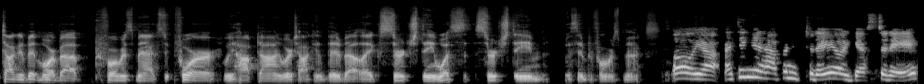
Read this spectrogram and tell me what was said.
Talking a bit more about Performance Max. Before we hopped on, we were talking a bit about like search theme. What's search theme within Performance Max? Oh, yeah. I think it happened today or yesterday.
